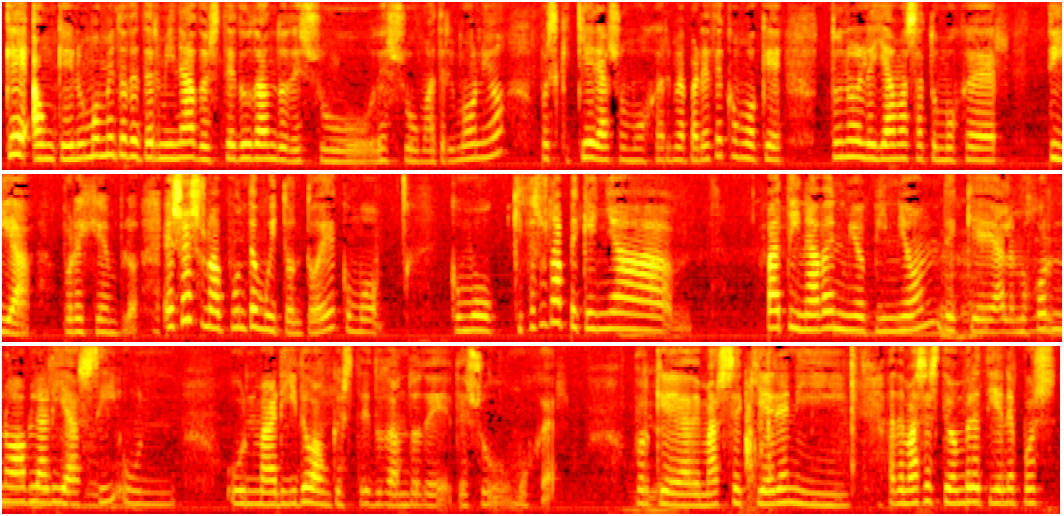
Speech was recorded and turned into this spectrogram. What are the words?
que aunque en un momento determinado esté dudando de su, de su matrimonio, pues que quiere a su mujer. Me parece como que tú no le llamas a tu mujer tía, por ejemplo. Eso es un apunte muy tonto, ¿eh? Como, como quizás una pequeña patinada, en mi opinión, de que a lo mejor no hablaría así un, un marido aunque esté dudando de, de su mujer. Porque además se quieren y además este hombre tiene pues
